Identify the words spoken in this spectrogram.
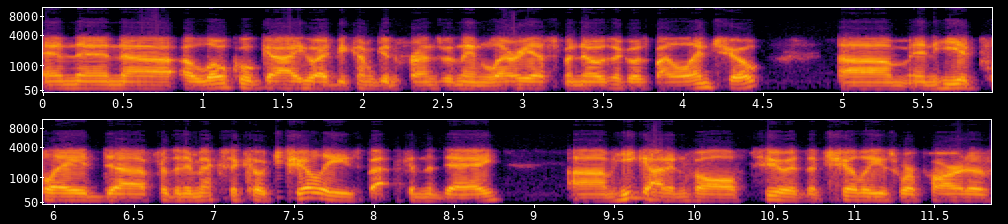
And then uh, a local guy who I'd become good friends with named Larry Espinoza goes by Lencho. Um, and he had played uh, for the New Mexico Chili's back in the day. Um, he got involved too. The Chili's were part of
